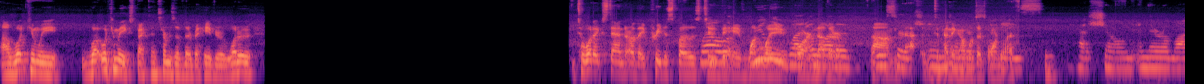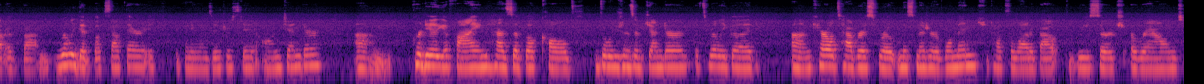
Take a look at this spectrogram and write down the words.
uh, what can we what, what can we expect in terms of their behavior? What are to what extent are they predisposed Well, to behave one really way or another? um, depending on what they're born with. Has shown, and there are a lot of um, really good books out there if, if anyone's interested on gender. Um, Cordelia Fine has a book called Delusions of Gender that's really good. Um, Carol Tavris wrote Mismeasure of Woman. She talks a lot about the research around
